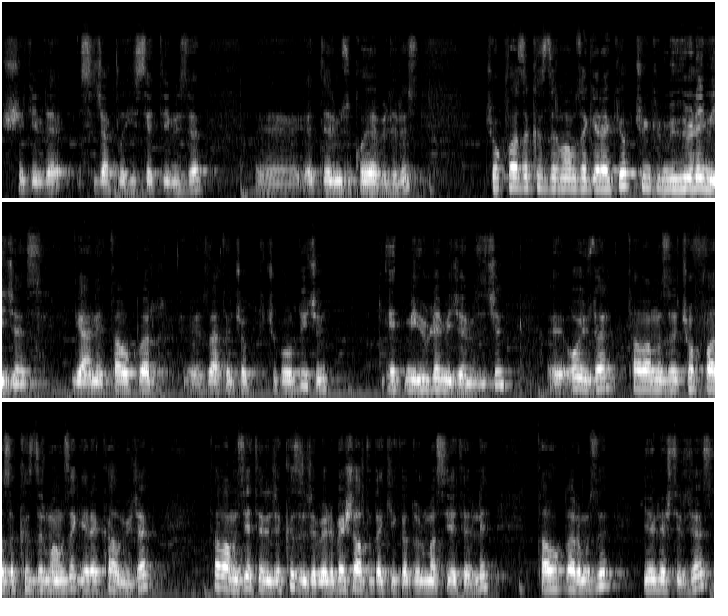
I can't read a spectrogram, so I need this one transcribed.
şu şekilde sıcaklığı hissettiğimizde e, etlerimizi koyabiliriz. Çok fazla kızdırmamıza gerek yok çünkü mühürlemeyeceğiz. Yani tavuklar e, zaten çok küçük olduğu için et mühürlemeyeceğimiz için e, o yüzden tavamızı çok fazla kızdırmamıza gerek kalmayacak. Tavamız yeterince kızınca böyle 5-6 dakika durması yeterli. Tavuklarımızı yerleştireceğiz.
